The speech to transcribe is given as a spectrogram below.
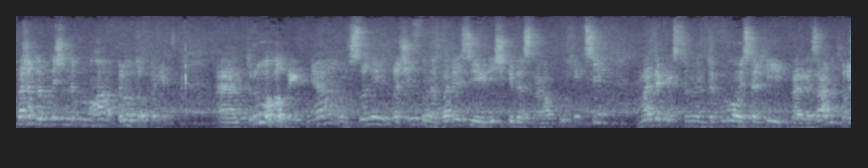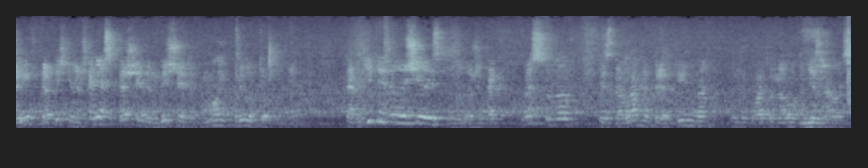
Перша медична допомога при утопленні. Е, 2 липня в селі відпочинку на березі річки Десна у Пухівці медик екстреної допомоги Сергій Березан провів практичне навчання з першої медичної допомоги при утопленні. Там діти залучились, було дуже так весело, пізнавально, креативно, дуже багато нового дізналися.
